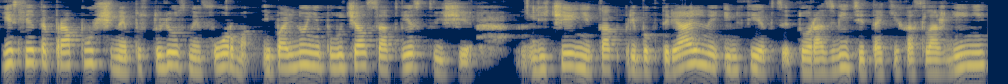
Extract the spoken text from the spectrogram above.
Если это пропущенная пустулезная форма и больной не получал соответствующее лечение как при бактериальной инфекции, то развитие таких осложнений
